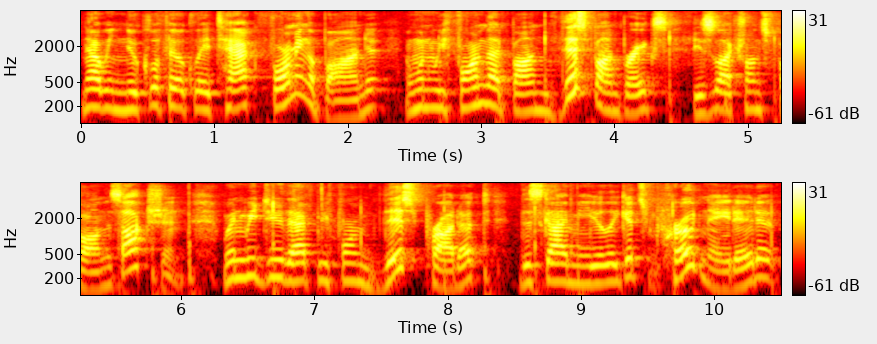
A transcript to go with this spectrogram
Now we nucleophilically attack, forming a bond. And when we form that bond, this bond breaks. These electrons fall on this oxygen. When we do that, we form this product. This guy immediately gets protonated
